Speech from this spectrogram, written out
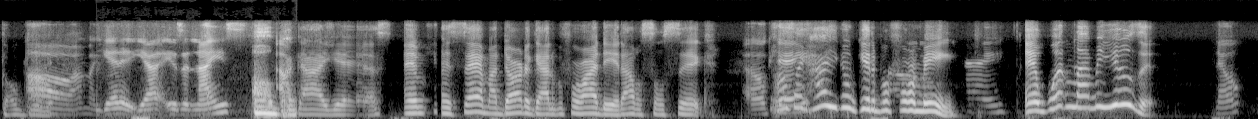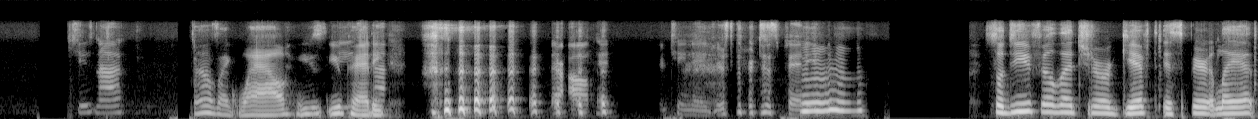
go get it. Oh, I'm gonna get it. Yeah, is it nice? Oh my I'm- god, yes. And and sad my daughter got it before I did. I was so sick. Okay. I was like, how you gonna get it before me? okay. And wouldn't let me use it. Nope. She's not. I was like, wow, you you She's petty. They're all petty. They're teenagers. They're just petty. Mhm. So do you feel that your gift is spirit led?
